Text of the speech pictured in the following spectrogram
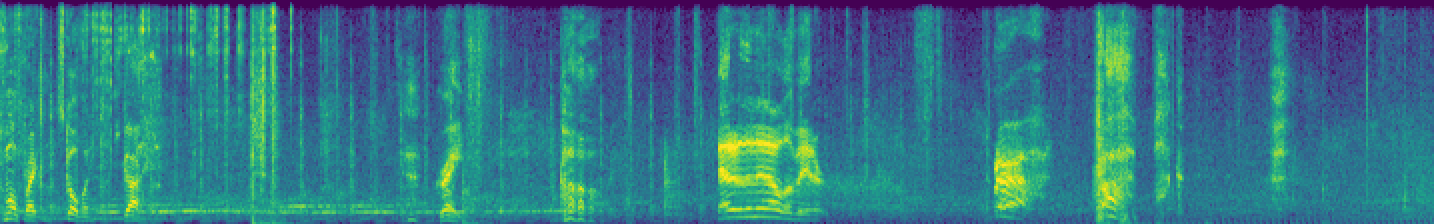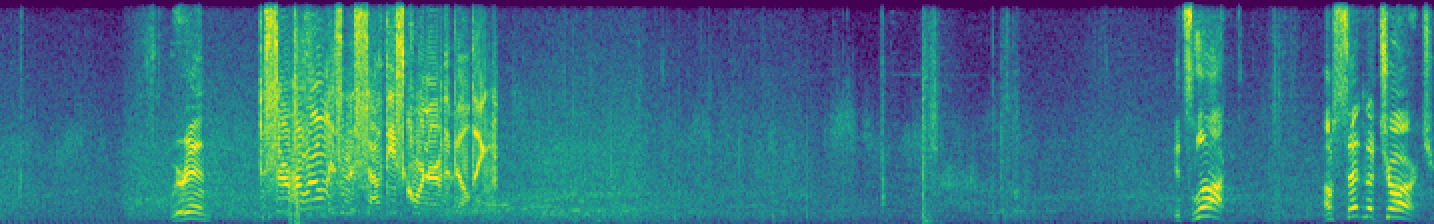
Come on, Franklin. Let's go, buddy. Got it. Great. Better than an elevator. Ah, ah, fuck. We're in. The server room is in the southeast corner of the building. It's locked. I'm setting a charge.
